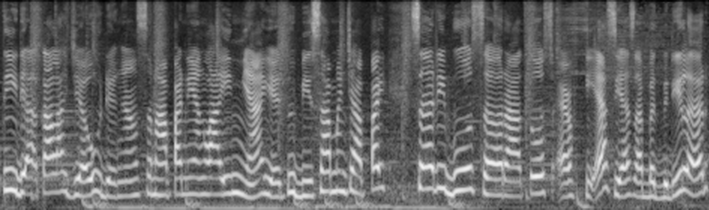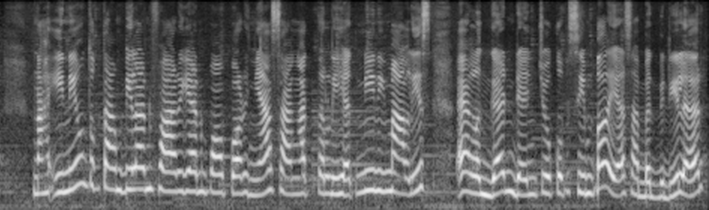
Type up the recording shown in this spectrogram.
tidak kalah jauh dengan senapan yang lainnya yaitu bisa mencapai 1100 fps ya sahabat bediler Nah ini untuk tampilan varian popornya sangat terlihat minimalis, elegan dan cukup simple ya sahabat bediler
